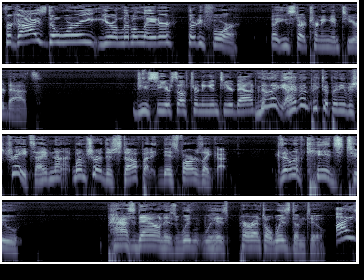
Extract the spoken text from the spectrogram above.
For guys, don't worry, you're a little later, 34, that you start turning into your dads. Do you see yourself turning into your dad? No, I haven't picked up any of his traits. I have not. Well, I'm sure there's stuff, but as far as like, uh, because I don't have kids to pass down his his parental wisdom to. I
